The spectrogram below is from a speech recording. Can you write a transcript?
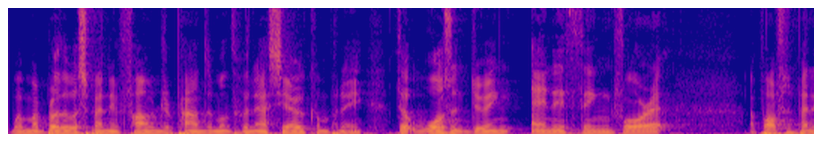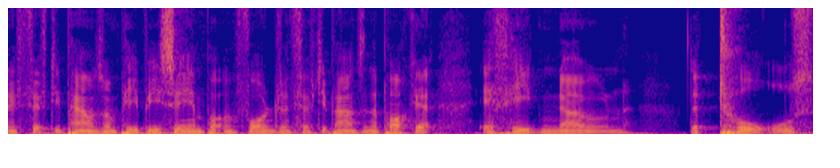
when my brother was spending 500 pounds a month with an seo company that wasn't doing anything for it apart from spending 50 pounds on ppc and putting 450 pounds in the pocket if he'd known the tools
